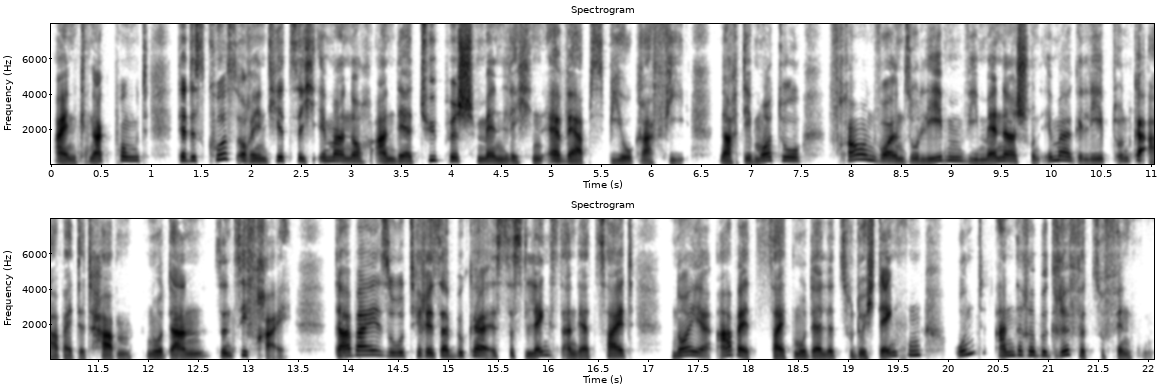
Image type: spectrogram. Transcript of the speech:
Ein Knackpunkt, der Diskurs orientiert sich immer noch an der typisch männlichen Erwerbsbiografie, nach dem Motto, Frauen wollen so leben, wie Männer schon immer gelebt und gearbeitet haben, nur dann sind sie frei. Dabei, so Theresa Bücker, ist es längst an der Zeit, neue Arbeitszeitmodelle zu durchdenken und andere Begriffe zu finden.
